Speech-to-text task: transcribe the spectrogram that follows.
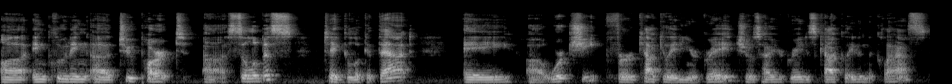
uh, including a two-part uh, syllabus. Take a look at that. A uh, worksheet for calculating your grade, shows how your grade is calculated in the class.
